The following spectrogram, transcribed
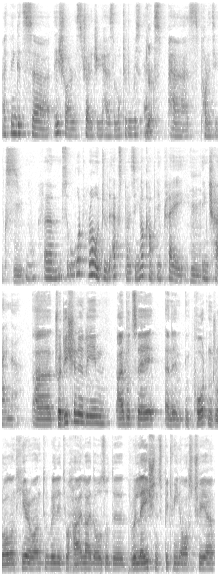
I think its uh, HR strategy has a lot to do with yeah. expats politics. Mm. You know? um, so, what role do the experts in your company play mm. in China? Uh, traditionally, I would say an important role, and here I want to really to highlight also the relations between Austria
